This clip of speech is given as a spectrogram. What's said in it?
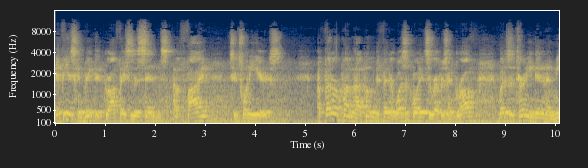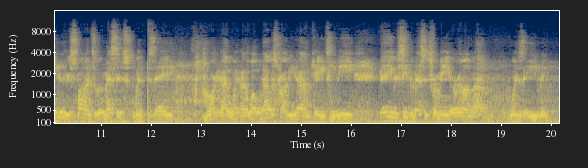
If he is convicted, Groff faces a sentence of 5 to 20 years. A federal pub, uh, public defender was appointed to represent Groff, but his attorney didn't immediately respond to a message Wednesday morning. Uh, uh, well, that was probably um, KTV. They received a message from me around um, Wednesday evening.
